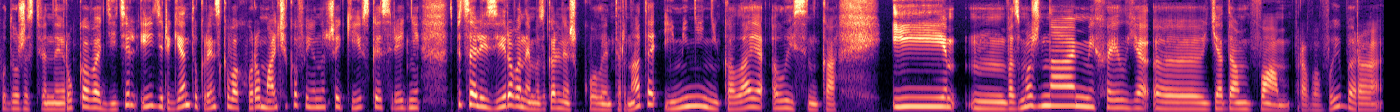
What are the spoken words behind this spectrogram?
художественный руководитель и диригент украинского хора мальчиков и юношей Киевской средней специализированной музыкальной школы-интерната имени Николая Лысенко. И, возможно, Михаил, я, э, я дам вам право выбора.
